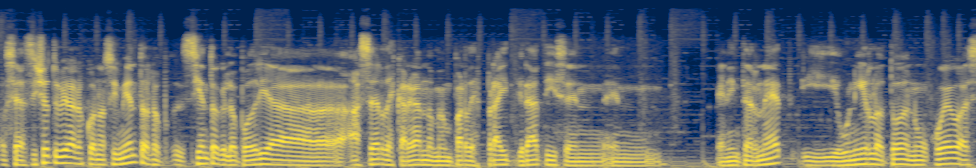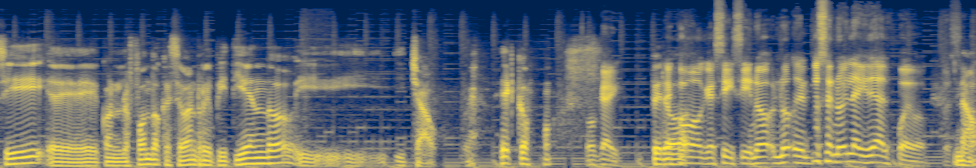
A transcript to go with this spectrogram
o sea, si yo tuviera los conocimientos, siento que lo podría hacer descargándome un par de sprites gratis en, en, internet y unirlo todo en un juego así, eh, con los fondos que se van repitiendo y, y, chao. es como... Ok. Pero, es como que sí, sí, no, no, entonces no es la idea del juego. No,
